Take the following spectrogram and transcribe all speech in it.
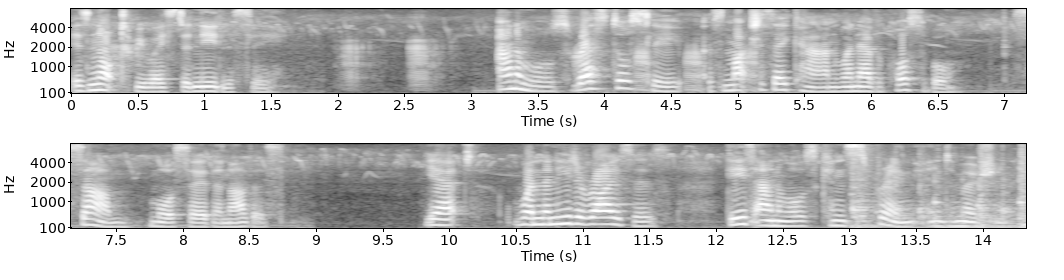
is not to be wasted needlessly. Animals rest or sleep as much as they can whenever possible, some more so than others. Yet, when the need arises, these animals can spring into motion.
